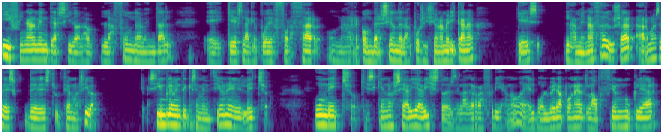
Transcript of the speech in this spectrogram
Y finalmente ha sido la, fundamental, eh, que es la que puede forzar una reconversión de la posición americana, que es la amenaza de usar armas de, de destrucción masiva. Simplemente que se mencione el hecho un hecho que es que no se había visto desde la Guerra Fría, ¿no? El volver a poner la opción nuclear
